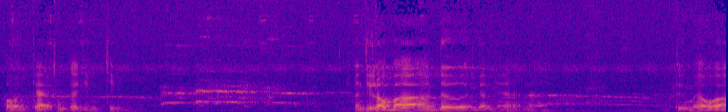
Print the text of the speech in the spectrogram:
เพราะมันแก้ทุกข์ได้จริง ๆ อันที่เรามาเดินกันเนี่ยนะ ถึงแม้ว่า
